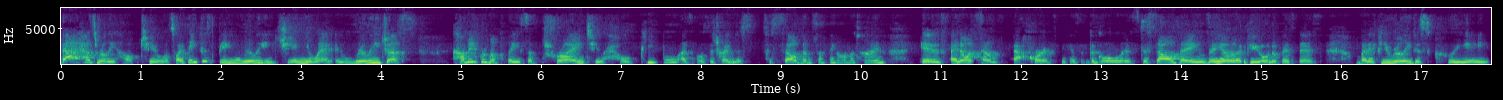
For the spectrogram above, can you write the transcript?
that has really helped too. So I think just being really genuine and really just coming from a place of trying to help people as opposed to trying to, to sell them something all the time is I know it sounds backwards because the goal is to sell things, you know, if you own a business, but if you really just create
